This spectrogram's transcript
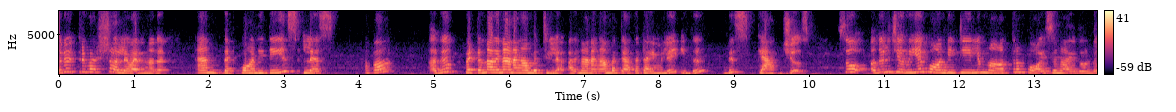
ഒരു ഇത്തിരി വർഷമല്ലേ വരുന്നത്. And that quantity is less അപ്പൊ അത് പെട്ടെന്ന് അതിന് അനങ്ങാൻ പറ്റില്ല. അതിന് അനങ്ങാൻ പറ്റാത്ത ടൈമിൽ ഇത് ദിസ് ക്യാപ്ചേഴ്സ് സോ അതൊരു ചെറിയ ക്വാണ്ടിറ്റിയിൽ മാത്രം പോയിസൺ ആയതുകൊണ്ട്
